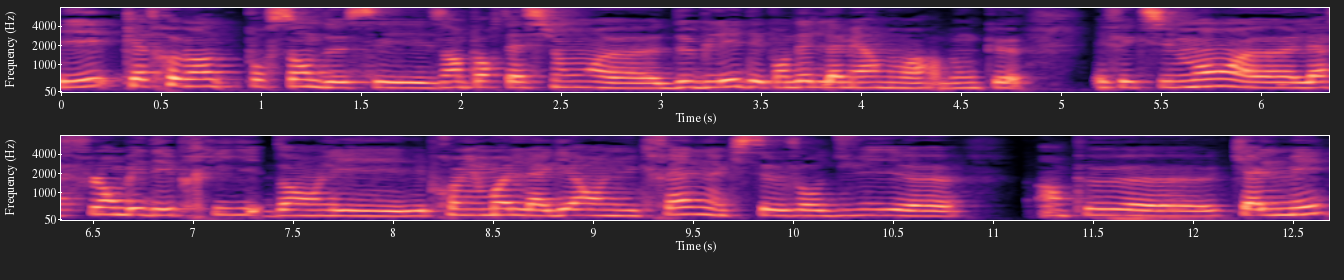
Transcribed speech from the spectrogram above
Et 80% de ses importations euh, de blé dépendaient de la mer Noire. Donc euh, effectivement, euh, la flambée des prix dans les, premiers mois de la guerre en Ukraine, qui s'est aujourd'hui un peu calmée,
